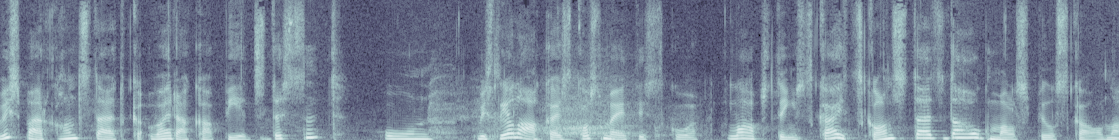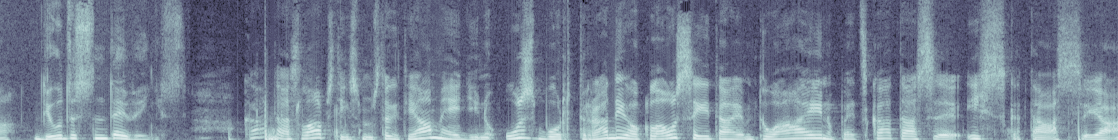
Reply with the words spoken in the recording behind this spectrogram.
Vispār konstatēta, ka vairāk kā 50 Un vislielākais kosmētisko lāpstiņu skaits konstatēts Daugmalas pilskalnā - 29. Kā tās lāpstiņas mums tagad jāmēģina uzburt radioklausītājiem to ainu, pēc kā tās e, izskatās? Jā.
